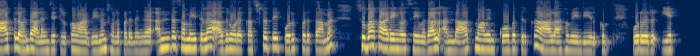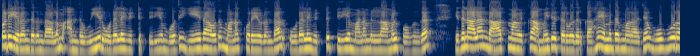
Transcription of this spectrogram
காத்துல வந்து அலைஞ்சிட்டு இருக்கும் அப்படின்னு சொல்லப்படுதுங்க. அந்த சமயத்துல அதனோட கஷ்டத்தை பொருட்படுத்தாம சுபகாரியங்கள் செய்வதால் அந்த ஆத்மாவின் கோபத்திற்கு ஆளாக வேண்டியிருக்கும். ஒரு எப்படி இறந்திருந்தாலும் அந்த உயிர் உடலை விட்டு பிரியும் போது ஏதாவது மனக்குறையுடன் தான் உடலை விட்டு பிரிய மனமில்லாமல் போகுங்க. இதனால அந்த ஆத்மாவிற்கு அமைதி தருவதற்காக யம தர்மராஜா ஒவ்வொரு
